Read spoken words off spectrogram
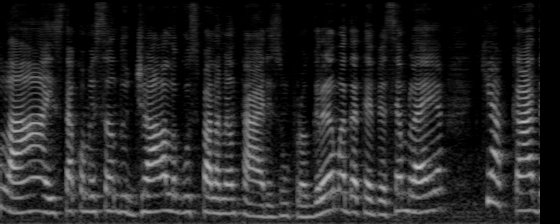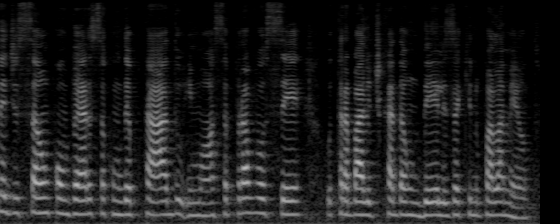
Olá, está começando Diálogos Parlamentares, um programa da TV Assembleia que a cada edição conversa com um deputado e mostra para você o trabalho de cada um deles aqui no parlamento.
